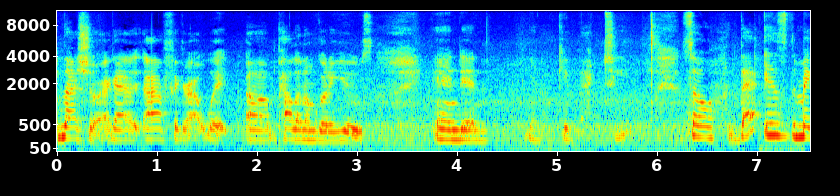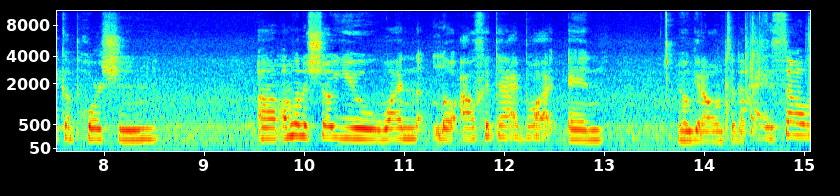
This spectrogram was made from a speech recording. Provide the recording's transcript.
I'm not sure. I gotta, I'll figure out what um, palette I'm to use, and then you know get back to you. So that is the makeup portion. Um, I'm to show you one little outfit that I bought, and we'll get on to the. Okay, so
